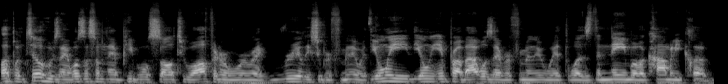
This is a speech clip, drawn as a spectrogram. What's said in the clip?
up until who's name wasn't something that people saw too often or were like really super familiar with. The only the only improv I was ever familiar with was the name of a comedy club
